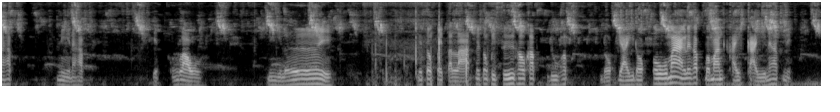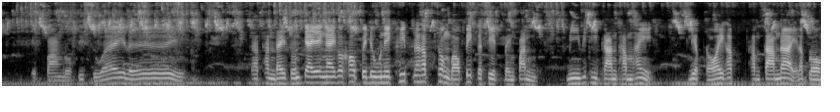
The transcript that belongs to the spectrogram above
นะครับ นี่นะครับเห็ดของเรานี่เลย ไม่ต้องไปตลาดไม่ต้องไปซื้อเขาครับ ดูครับ ดอกใหญ่ดอกโตมากเลยครับ ประมาณไข่ไก่นะครับนี่เห็ดฟางดอกที่สวยเลย ถ้าท่านใดสนใจยังไงก็เข้าไปดูในคลิปนะครับ ช่องเบาปิ๊กเกษตรแบ่งปัน มีวิธีการทำให้เรียบร้อยครับทำตามได้รับรอง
